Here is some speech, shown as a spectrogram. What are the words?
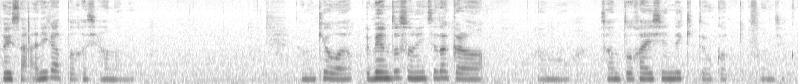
トイさんありがとう星花のでも今日はイベント初日だからあのちゃんと配信できてよかった。3時間。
